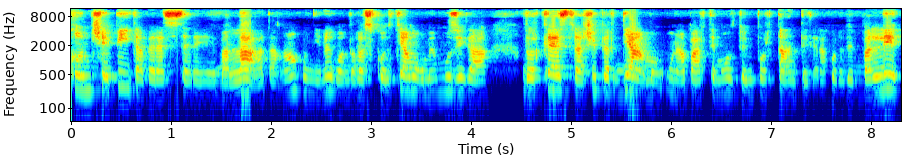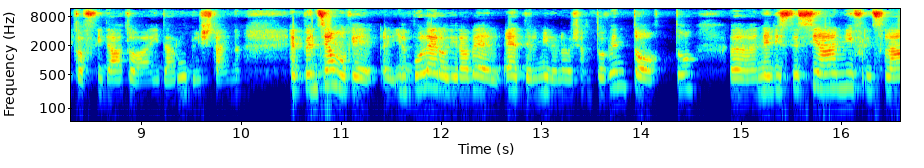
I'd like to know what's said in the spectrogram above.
concepita per essere ballata, no? quindi noi quando l'ascoltiamo come musica d'orchestra ci perdiamo una parte molto importante che era quella del balletto affidato a Ida Rubinstein e pensiamo che eh, il bolero di Ravel è del 1928, eh, negli stessi anni Fritz Lang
